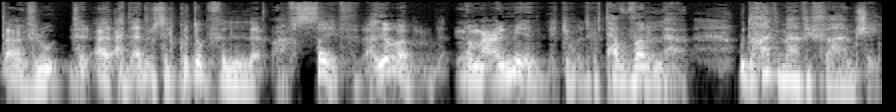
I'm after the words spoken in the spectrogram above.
طبعا في, ألو... في حتى أدرس الكتب في, ال... في الصيف. إنه مع علميا كيف تحضر لها. ودخلت ما في فاهم شيء.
